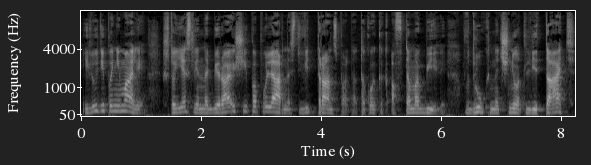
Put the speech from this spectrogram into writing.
И люди понимали, что если набирающий популярность вид транспорта, такой как автомобили, вдруг начнет летать,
